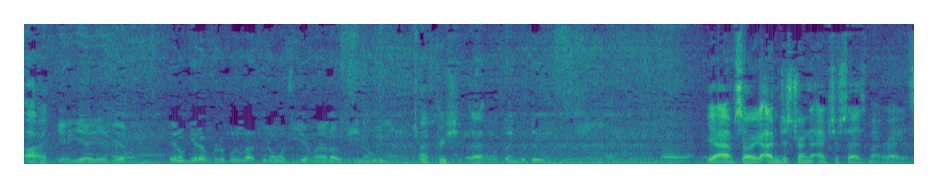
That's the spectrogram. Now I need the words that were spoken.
All right. Yeah, yeah, yeah, yeah. They don't get over the blue lights. We don't want you to get run over. You know, we, I appreciate that's that. the only thing we're doing. Yeah, I'm sorry. I'm just trying to exercise my rights.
